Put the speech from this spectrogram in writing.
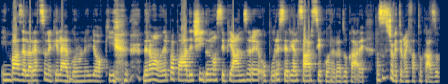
in base alla reazione che leggono negli occhi della mamma e del papà decidono se piangere oppure se rialzarsi e correre a giocare. Non so se ci avete mai fatto caso,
